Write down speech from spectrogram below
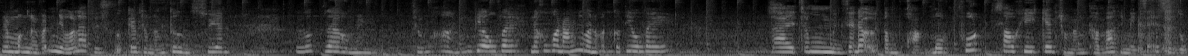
nhưng mọi người vẫn nhớ là phải sử dụng kem chống nắng thường xuyên giúp da của mình chống khỏi những tia UV nó không có nắng nhưng mà nó vẫn có tia UV ấy. Đây, trong mình sẽ đợi tầm khoảng 1 phút sau khi kem chống nắng thấm vào thì mình sẽ sử dụng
